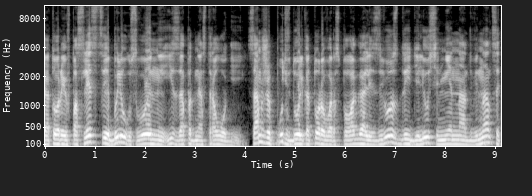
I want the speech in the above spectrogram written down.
которые впоследствии были усвоены из западной астрологии. Сам же путь, вдоль которого располагались звезды, делился не на 12,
